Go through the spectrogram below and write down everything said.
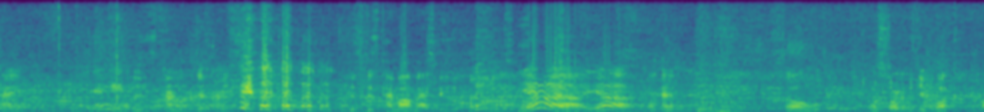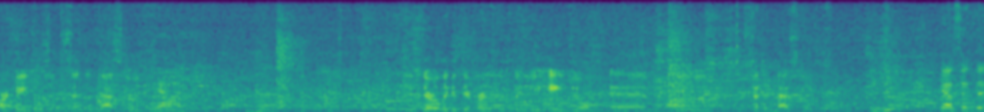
Okay. Great. Oh, this is kind of different. this this time I'm asking the questions. Yeah, yeah, Okay. So we'll start with your book, Archangels and Ascended Masters. yeah. Is there like a difference between the angels and the Ascended Masters? Mm-hmm. Yeah, so the,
